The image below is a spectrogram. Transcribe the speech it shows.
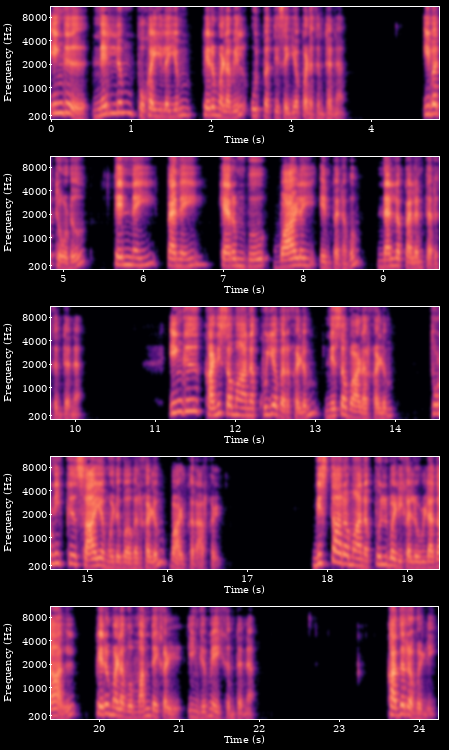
இங்கு நெல்லும் புகையிலையும் பெருமளவில் உற்பத்தி செய்யப்படுகின்றன. இவற்றோடு தென்னை பனை கரும்பு வாழை என்பனவும் நல்ல பலன் தருகின்றன. இங்கு கணிசமான குயவர்களும் நெசவாளர்களும் துணிக்கு சாயமிடுபவர்களும் வாழ்கிறார்கள். விஸ்தாரமான புல்வெளிகள் உள்ளதால் பெருமளவு மந்தைகள் இங்கு மேய்கின்றன. கதிரவெளி.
